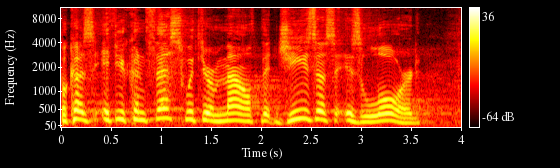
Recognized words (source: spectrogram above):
Because if you confess with your mouth that Jesus is Lord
